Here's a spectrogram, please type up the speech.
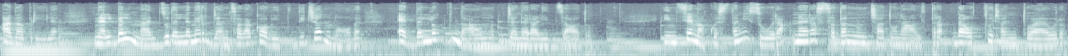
ad aprile, nel bel mezzo dell'emergenza da Covid-19 e del lockdown generalizzato. Insieme a questa misura ne era stata annunciata un'altra da 800 euro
